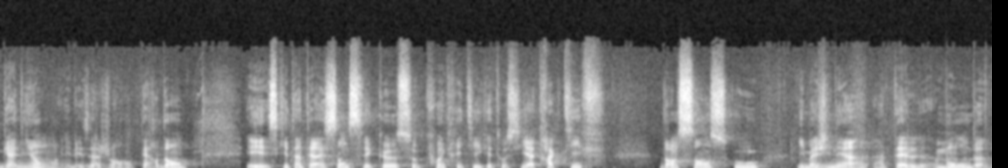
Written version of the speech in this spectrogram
gagnants et les agents perdants. Et ce qui est intéressant, c'est que ce point critique est aussi attractif dans le sens où, imaginez un, tel monde,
